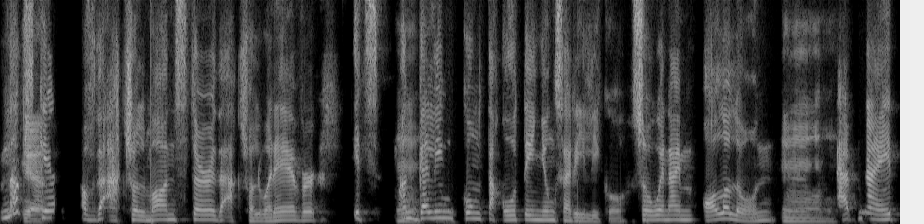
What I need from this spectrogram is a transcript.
I'm not Yeah. scared of the actual monster, the actual whatever. It's ang Mm. galing kong takutin yung sarili ko. So when I'm all alone Mm. at night,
